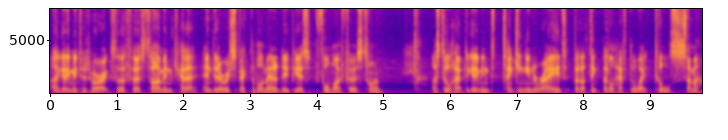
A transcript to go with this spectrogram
I got him into heroics for the first time in Kata and did a respectable amount of DPS for my first time. I still hope to get him into tanking in raids, but I think that'll have to wait till summer.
